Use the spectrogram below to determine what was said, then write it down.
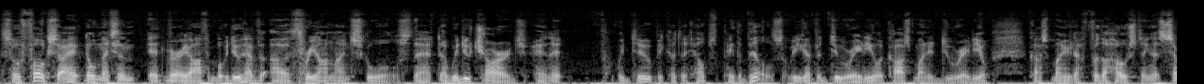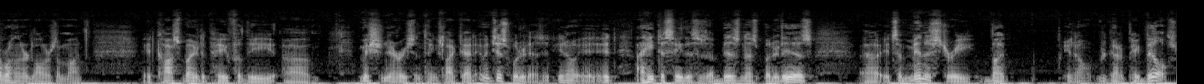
So, folks, I don't mention it very often, but we do have uh, three online schools that uh, we do charge, and it we do because it helps pay the bills. We have to do radio; it costs money to do radio, it costs money to, for the hosting. It's several hundred dollars a month. It costs money to pay for the uh, missionaries and things like that. I mean, just what it is. It, you know, it, it, I hate to say this is a business, but it is. Uh, it's a ministry, but you know, we've got to pay bills.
